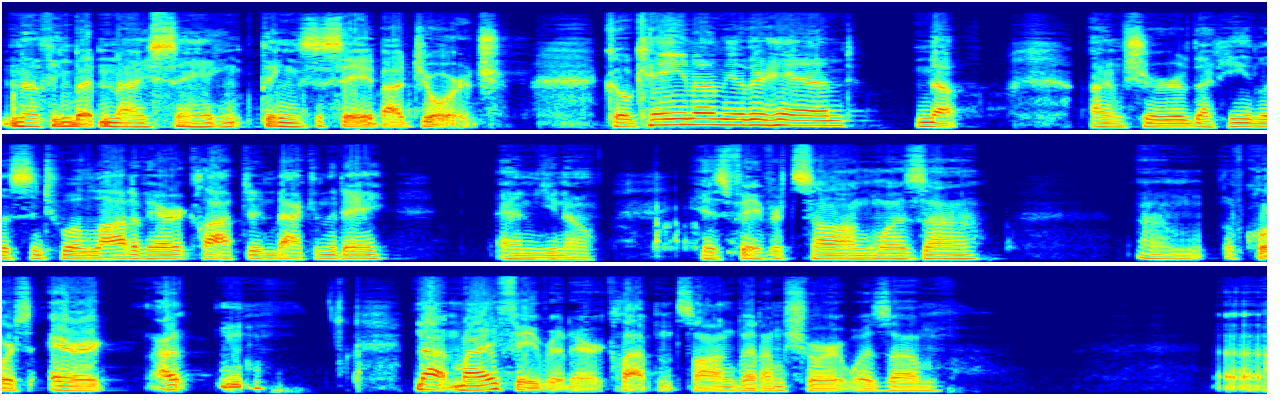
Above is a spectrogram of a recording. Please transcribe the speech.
nothing but nice saying things to say about George. Cocaine, on the other hand, no. I'm sure that he listened to a lot of Eric Clapton back in the day, and you know, his favorite song was, uh, um, of course, Eric. Uh, not my favorite Eric Clapton song, but I'm sure it was um uh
